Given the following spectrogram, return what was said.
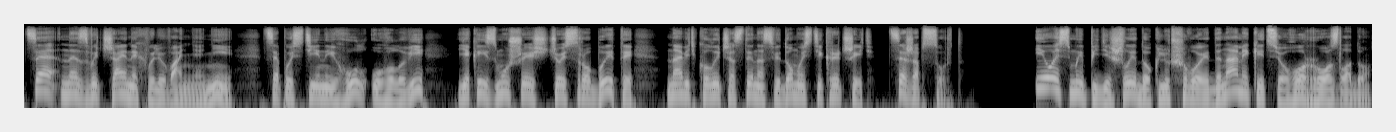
Це не звичайне хвилювання, ні. Це постійний гул у голові, який змушує щось робити, навіть коли частина свідомості кричить. Це ж абсурд. І ось ми підійшли до ключової динаміки цього розладу.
